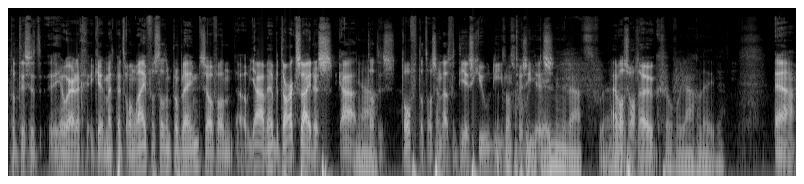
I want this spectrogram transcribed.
dat is het heel erg. Ik, met, met online was dat een probleem. Zo van, oh ja, we hebben Darksiders. Ja, ja. dat is tof. Dat was inderdaad van DSQ, die dat nu te zien is. Game, inderdaad. Hij was wel leuk. Zoveel jaar geleden. Ja,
